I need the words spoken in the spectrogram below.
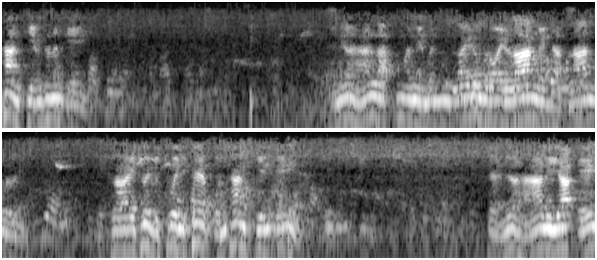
ข้างเคียงเท่านั้นเองเนื้อหาหลักของมันเนี่ยมันไล่ร่องรอยล้างเลยดับล้างเลย คลายช่วยหรือช่วยในแค่ผลข้างเคียงเองแค่เนื้อหาระยะเอง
